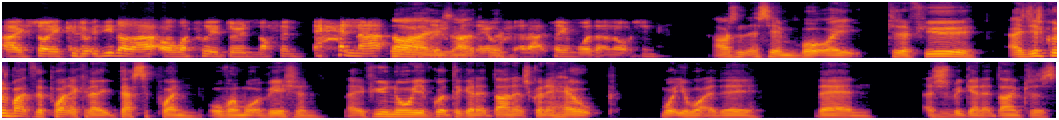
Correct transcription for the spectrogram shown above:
Aye, sorry, because it was either that or literally doing nothing, and that no, exactly. at that time wasn't an option. I was in the same boat, like because if you, it just goes back to the point of kind of like discipline over motivation. Like if you know you've got to get it done, it's going to help what you want to do. Then it's just be getting it done. Because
